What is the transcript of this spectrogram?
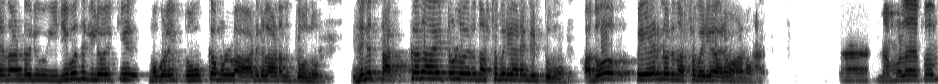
ഏതാണ്ട് ഒരു ഇരുപത് കിലോയ്ക്ക് മുകളിൽ തൂക്കമുള്ള ആടുകളാണെന്ന് തോന്നുന്നു ഇതിന് തക്കതായിട്ടുള്ള ഒരു നഷ്ടപരിഹാരം കിട്ടുമോ? അതോ പേരിനൊരു നഷ്ടപരിഹാരമാണോ? നമ്മൾ ഇപ്പം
